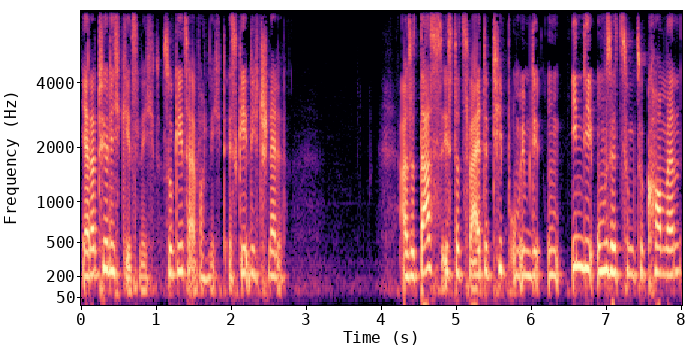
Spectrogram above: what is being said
Ja, natürlich geht's nicht. So geht's einfach nicht. Es geht nicht schnell. Also das ist der zweite Tipp, um in, die, um in die Umsetzung zu kommen.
